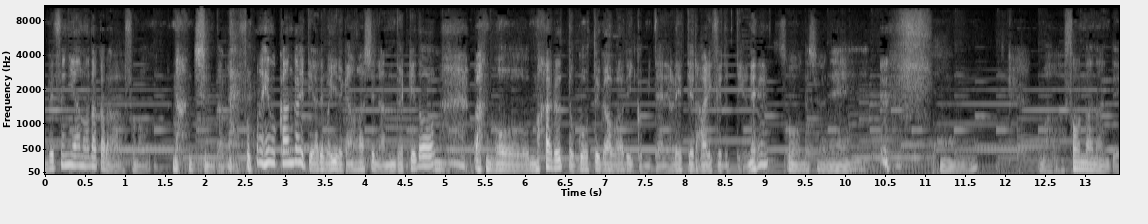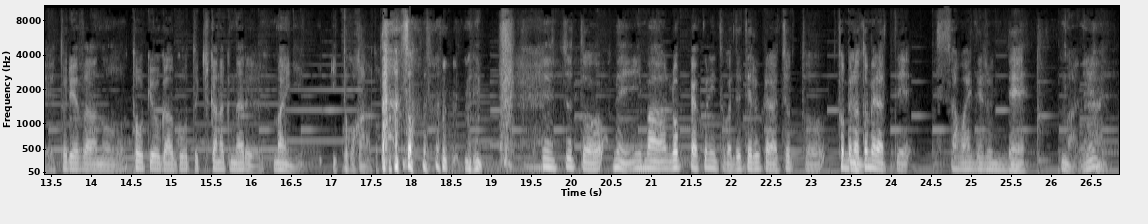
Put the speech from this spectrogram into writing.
別にあの、だから、その、なんちゅうんだろうな、そこら辺を考えてやればいいだけの話なんだけど、うんあの、まるっと GoTo が悪い子みたいなレッテル貼りするっていうね。そうですよね。うん。まあ、そんななんで、とりあえずあの、東京が GoTo 効かなくなる前に行っとこうかなと。そう。でちょっとね、今600人とか出てるから、ちょっと止めろ止めろって騒いでるんで、まあね。はい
